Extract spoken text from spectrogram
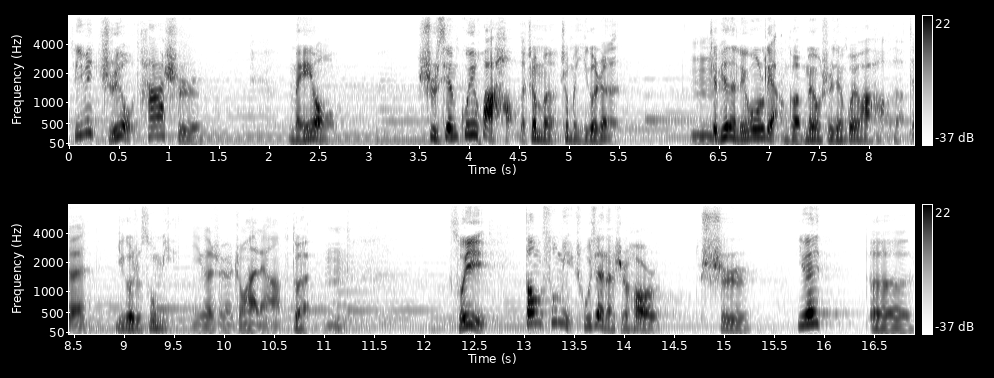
就因为只有他是没有事先规划好的这么这么一个人。嗯，这片子里有两个没有事先规划好的，对，一个是苏米，一个是钟汉良。对，嗯。所以当苏米出现的时候，是因为呃，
